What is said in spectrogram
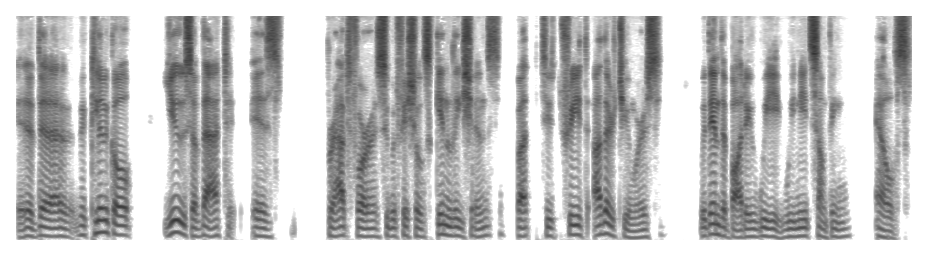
the the clinical use of that is perhaps for superficial skin lesions, but to treat other tumors within the body, we we need something else.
